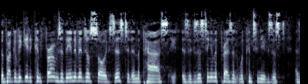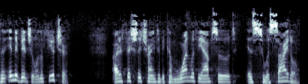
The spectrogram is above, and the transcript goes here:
The Bhagavad Gita confirms that the individual soul existed in the past, is existing in the present, will continue to exist as an individual in the future. Artificially trying to become one with the Absolute is suicidal.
